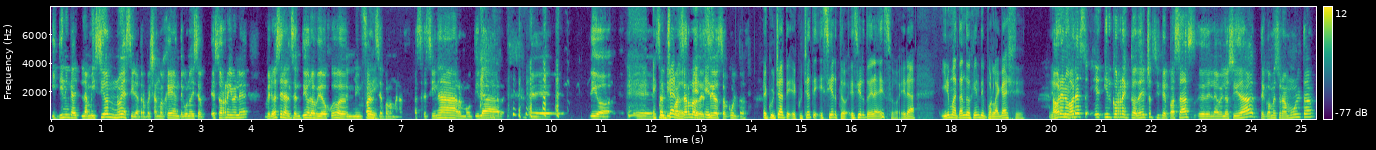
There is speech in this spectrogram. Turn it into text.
y tienen que, la misión no es ir atropellando gente, que uno dice, es horrible, pero ese era el sentido de los videojuegos de mi infancia, por lo menos. Asesinar, mutilar, eh, digo, eh, satisfacer los es- es- deseos ocultos. Escuchate, escuchate, es cierto, es cierto, era eso, era ir matando gente por la calle. Ahora no, ahora es ir correcto. De hecho, si te pasás eh, de la velocidad, te comes una multa.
